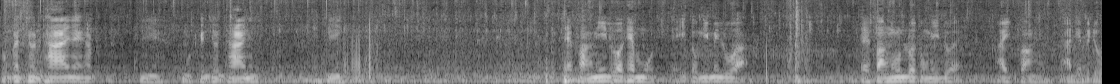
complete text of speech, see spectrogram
ตรงกันชนท้ายเนี่ยครับ นี่หมุดกันชนท้ายนี่นี่แต่ฝั่งนี้รั่วแค่หมุดไอ้ตรงนี้ไม่รั่วแต่ฝั่งนู้นรั่วตรงนี้ด้วยไอ้อีกฝั่งอะเดี๋ยวไปดู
